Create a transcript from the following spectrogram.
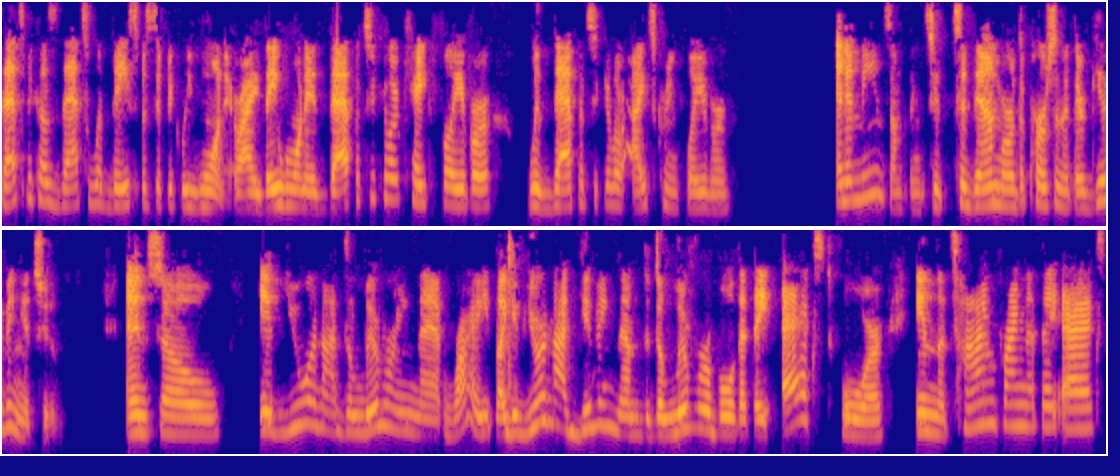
that's because that's what they specifically wanted, right? They wanted that particular cake flavor with that particular ice cream flavor. And it means something to, to them or the person that they're giving it to. And so if you are not delivering that right, like if you're not giving them the deliverable that they asked for in the time frame that they asked,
